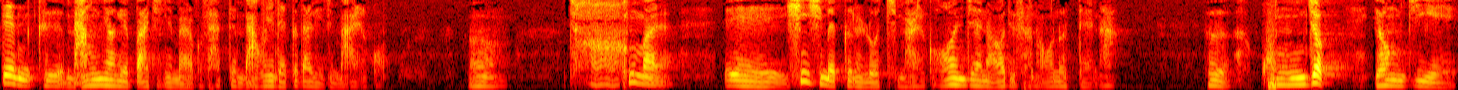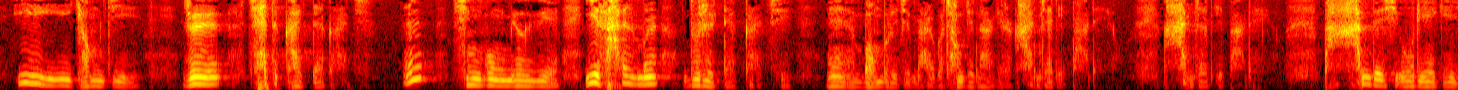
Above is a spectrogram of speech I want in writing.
삿된 그 망령에 빠지지 말고, 삿된 마구니에 끄달리지 말고, 어, 정말 에, 신심의 끈을 놓지 말고 언제나 어디서나 어느 때나 그 공적 영지의 이 경지를 체득할 때까지 에? 진공묘유의 이 삶을 누릴 때까지 에, 머무르지 말고 정진하기를 간절히 바래요. 간절히 바래요. 반드시 우리에게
